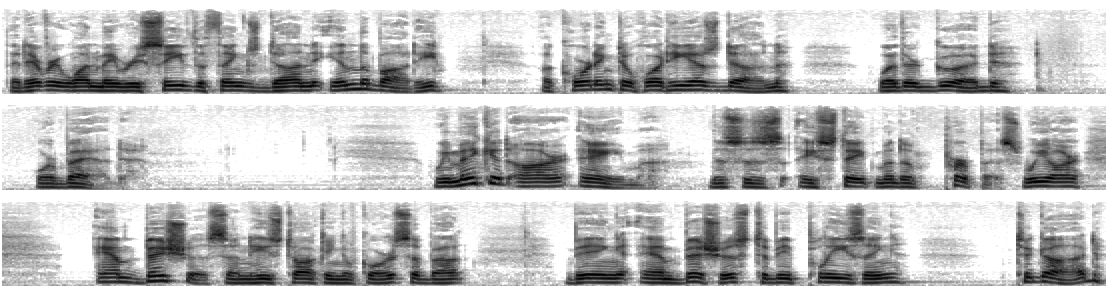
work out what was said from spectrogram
that every one may receive the things done in the body according to what he has done, whether good or bad. We make it our aim. This is a statement of purpose. We are ambitious, and he's talking, of course, about being ambitious to be pleasing to God.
